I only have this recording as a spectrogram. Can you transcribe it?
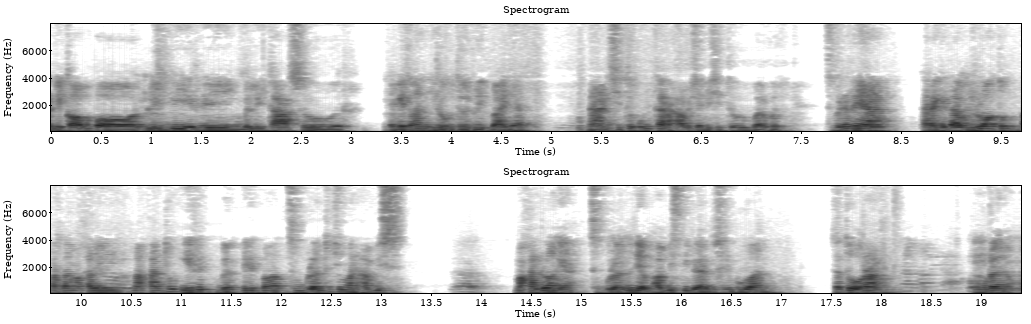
beli kompor, beli piring, beli kasur. Kayak gitu kan juga butuh duit banyak. Nah, di situ mungkin karena habisnya di situ walaupun sebenarnya karena kita dulu waktu pertama kali makan tuh irit irit banget sebulan tuh cuma habis makan doang ya sebulan tuh ya habis 300 ribuan satu orang murah dong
